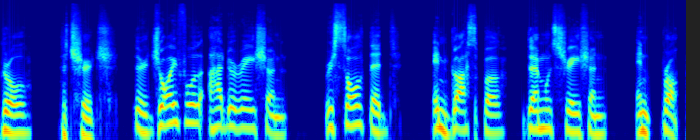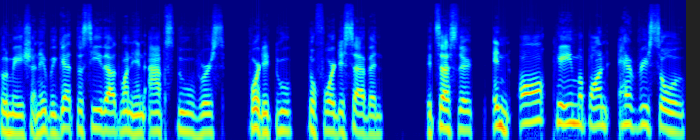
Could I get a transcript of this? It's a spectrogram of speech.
grow the church. Their joyful adoration resulted in gospel demonstration and proclamation. And we get to see that one in Acts 2, verse 42 to 47. It says there, and awe came upon every soul,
